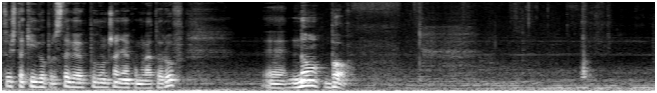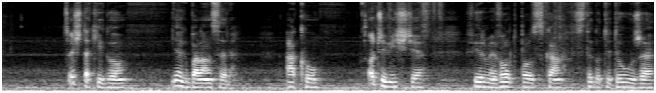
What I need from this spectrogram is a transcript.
coś takiego prostego jak podłączanie akumulatorów? E, No bo coś takiego jak balanser aku, oczywiście firmy Volt Polska z tego tytułu, że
